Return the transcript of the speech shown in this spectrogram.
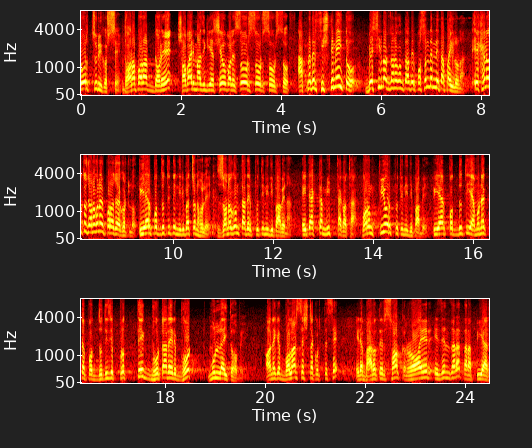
চোর চুরি করছে। ধরা পড়ার ডরে সবার মাঝে গিয়ে সেও বলে, চোর চোর চোর চোর। আপনাদের সিস্টেমেই তো বেশিরভাগ জনগণ তাদের পছন্দের নেতা পাইলো না। এখানেও তো জনগণের পরাজয় ঘটলো। পিয়ার পদ্ধতিতে নির্বাচন হলে জনগণ তাদের প্রতিনিধি পাবে না। এটা একটা মিথ্যা কথা, বরং পিওর প্রতিনিধি পাবে। পিয়ার পদ্ধতি এমন একটা পদ্ধতি যে প্রত্যেক ভোটারের ভোট মূল্যায়িত হবে। অনেকে বলার চেষ্টা করতেছে, এটা ভারতের শখ রয়ের এজেন্ট যারা, তারা পিয়ার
